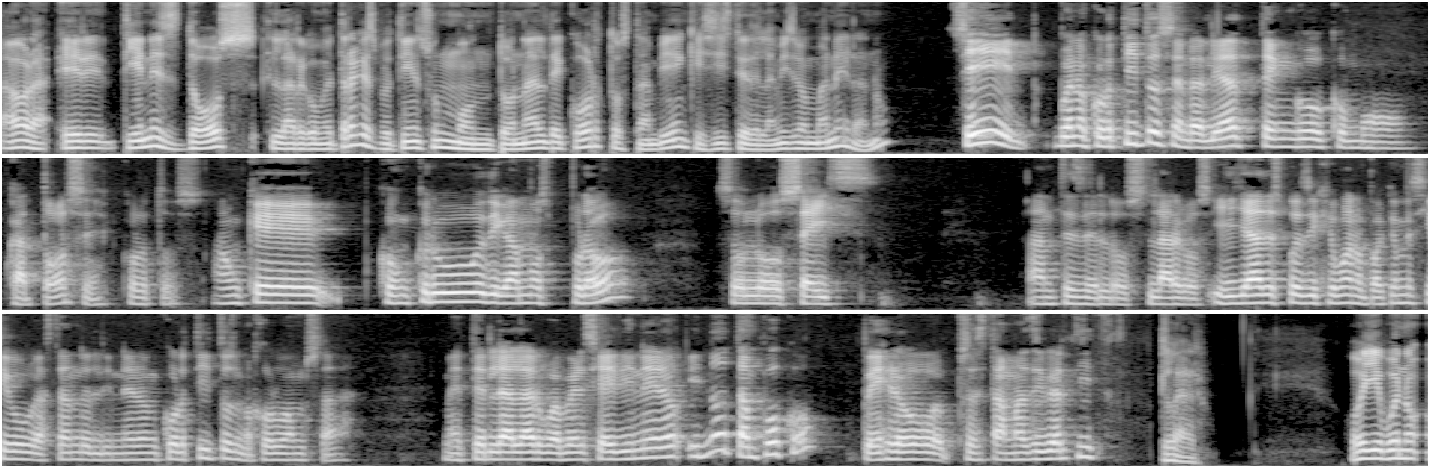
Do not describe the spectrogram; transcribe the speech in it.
Ahora, tienes dos largometrajes, pero tienes un montonal de cortos también que hiciste de la misma manera, ¿no? Sí, bueno, cortitos en realidad tengo como 14 cortos, aunque con crew, digamos, pro, solo 6 antes de los largos. Y ya después dije, bueno, ¿para qué me sigo gastando el dinero en cortitos? Mejor vamos a meterle a largo a ver si hay dinero. Y no, tampoco, pero pues está más divertido. Claro. Oye, bueno,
